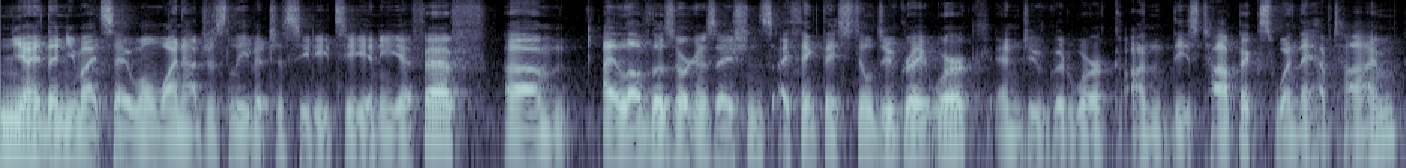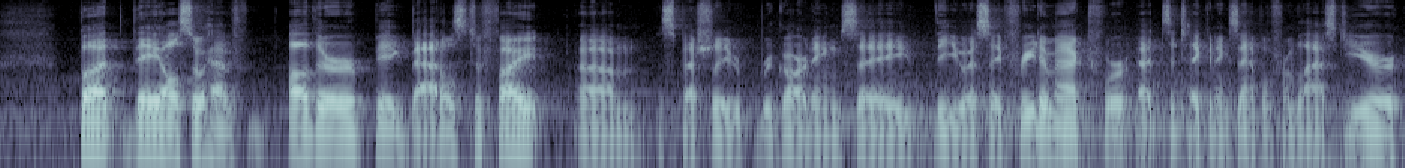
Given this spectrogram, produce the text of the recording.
Yeah, then you might say, well, why not just leave it to CDT and EFF? Um, I love those organizations. I think they still do great work and do good work on these topics when they have time, but they also have other big battles to fight, um, especially regarding, say, the USA Freedom Act, for uh, to take an example from last year.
